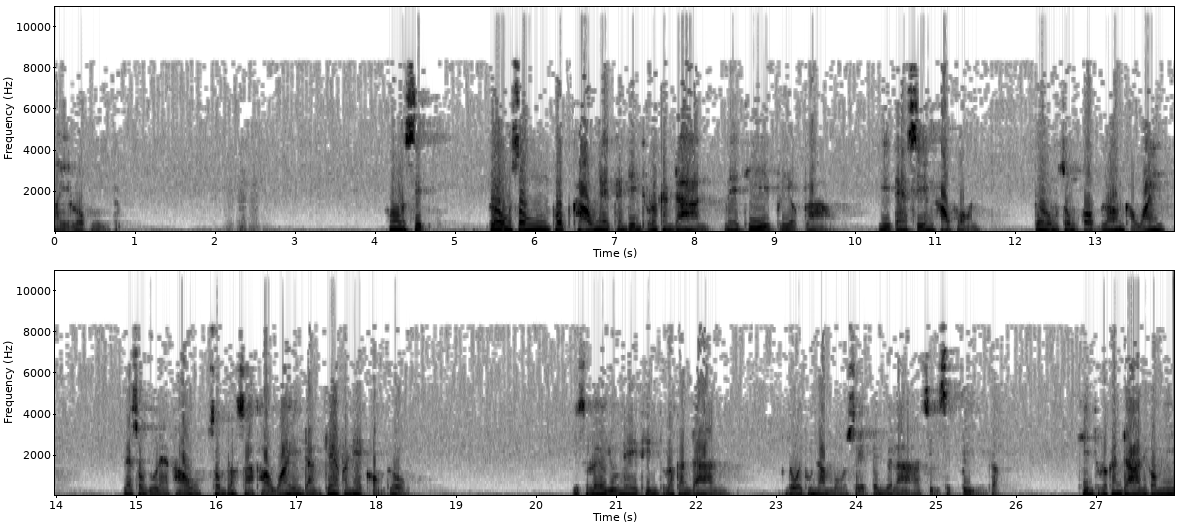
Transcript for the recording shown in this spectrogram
ในโลกนี้ครับ ข้อสิบ พระองค์ทรงพบเขาในแผ่นดินทุรกันดารในที่เปลี่ยวเปล่า มีแต่เสียงเห่าหอนพระองค์ทรงอบล้อมเขาไว้ และทรงดูแลเขาทรงรักษาเขาไว้ดังแก้พระเนตรของพระองค์อิสราเอลอยู่ในถิ่นทุรกันดารโดยผู้นำโมเสสเป็นเวลาสี่สิบปีครับ ถิ่นทุรกันดารนี่ก็มี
